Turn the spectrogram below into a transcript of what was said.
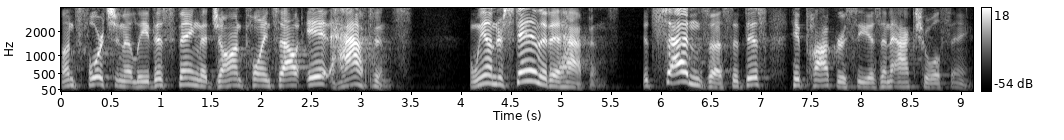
Unfortunately, this thing that John points out, it happens. And we understand that it happens. It saddens us that this hypocrisy is an actual thing.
